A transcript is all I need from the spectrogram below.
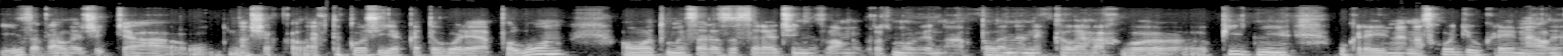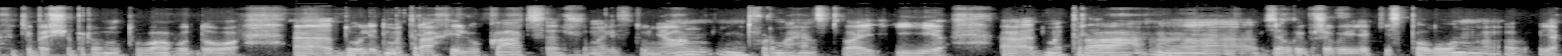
і забрали життя у наших колег. Також є категорія полон. От ми зараз зосереджені з вами в розмові на полонених колегах в півдні України, на сході України, але хотів би ще привернути увагу до е, долі Дмитра Хилюка, це журналіст Уніан інформагентства, і е, Дмитра е, взяли в живий якийсь полон, як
